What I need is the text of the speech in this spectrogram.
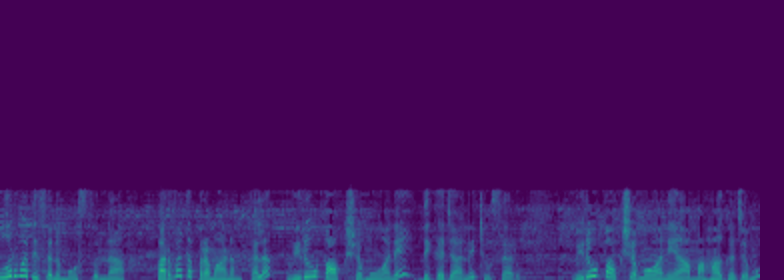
పూర్వ దిశను మోస్తున్న పర్వత ప్రమాణం కల విరూపాక్షము అనే దిగ్గజాన్ని చూశారు. విరూపాక్షము అనే ఆ మహాగజము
